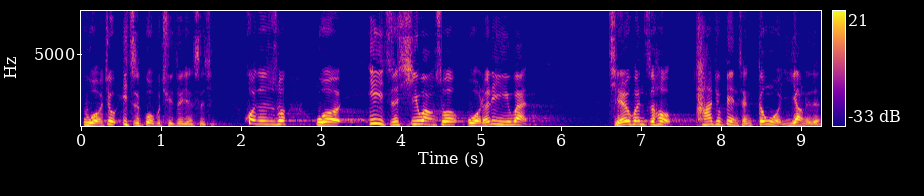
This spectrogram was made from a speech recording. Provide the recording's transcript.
我就一直过不去这件事情，或者是说我一直希望说我的另一半结了婚之后，他就变成跟我一样的人。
